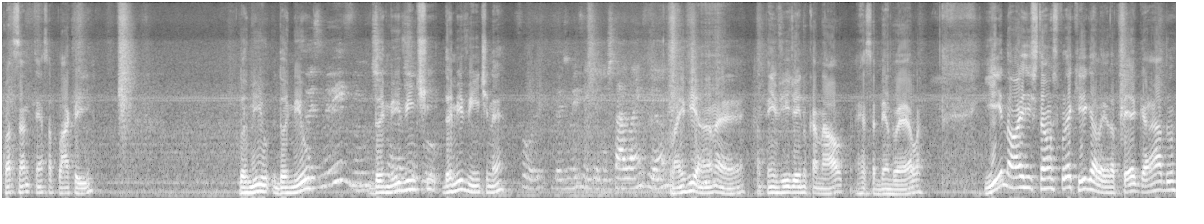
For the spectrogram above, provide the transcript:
Quantos anos tem essa placa aí? 2000, 2000? 2020. 2020, 2020, né? Foi, 2020. A gente tá lá em Viana. Lá em Viana, é. Tem vídeo aí no canal recebendo ela. E nós estamos por aqui, galera, pegado,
